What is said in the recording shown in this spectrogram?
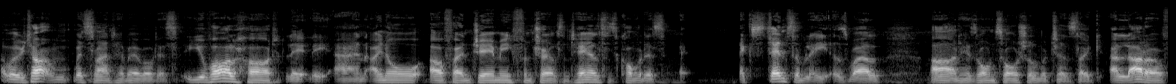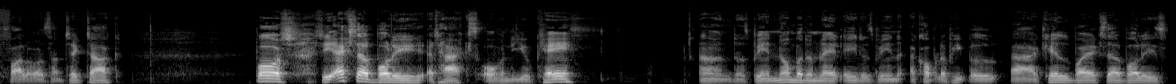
We'll be talking with Samantha about this. You've all heard lately, and I know our friend Jamie from Trails and Tales has covered this extensively as well on his own social, which has like a lot of followers on TikTok. But the XL bully attacks over in the UK, and there's been a number of them lately. There's been a couple of people uh, killed by XL bullies,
